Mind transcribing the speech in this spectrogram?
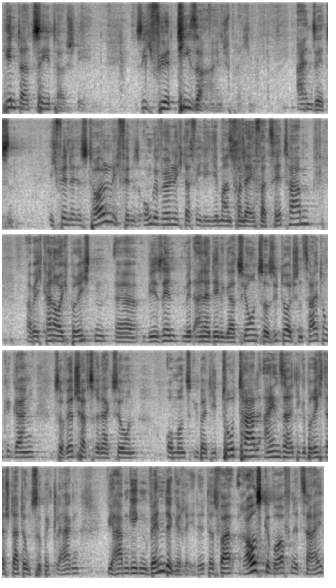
hinter CETA stehen, sich für TISA einsprechen, einsetzen ich finde es toll, ich finde es ungewöhnlich, dass wir hier jemanden von der FAZ haben, aber ich kann euch berichten, äh, wir sind mit einer Delegation zur Süddeutschen Zeitung gegangen, zur Wirtschaftsredaktion, um uns über die total einseitige Berichterstattung zu beklagen. Wir haben gegen Wände geredet, das war rausgeworfene Zeit,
